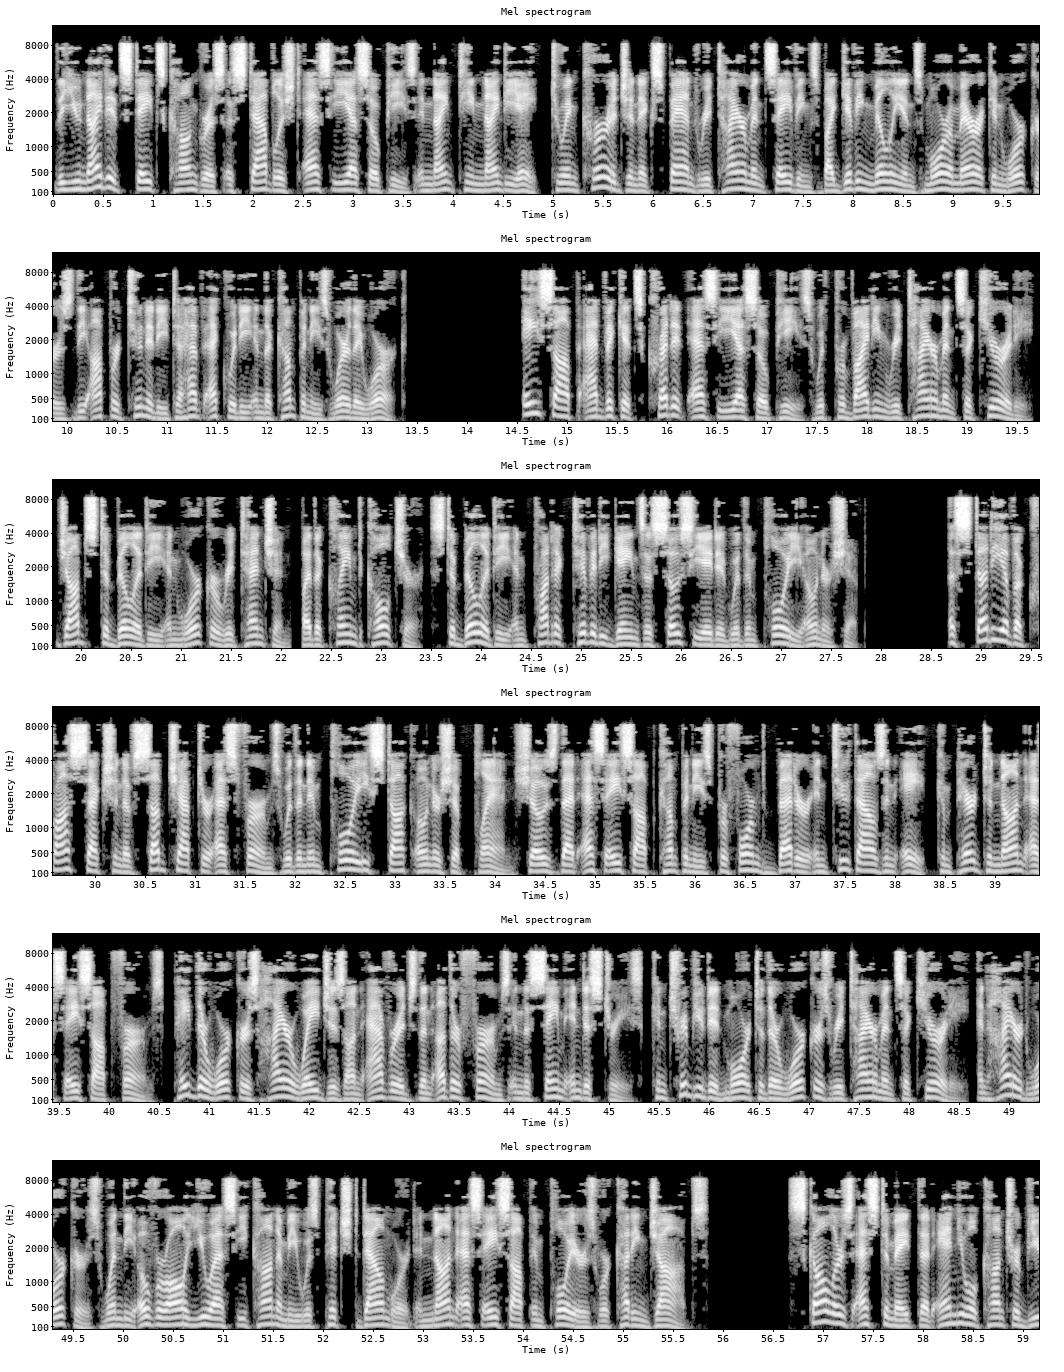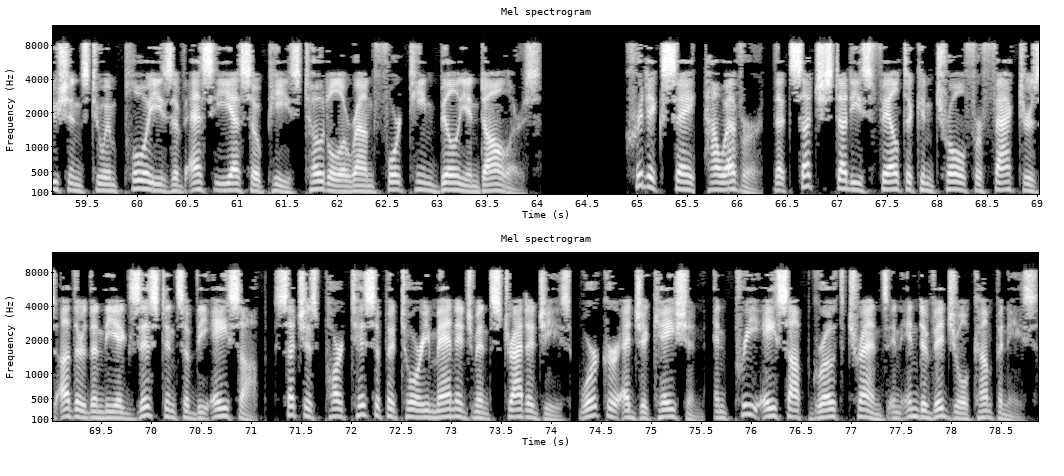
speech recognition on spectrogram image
The United States Congress established S-ESOPs in 1998, to encourage and expand retirement savings by giving millions more American workers the opportunity to have equity in the companies where they work. ESOP advocates credit SESOPs with providing retirement security, job stability and worker retention, by the claimed culture, stability and productivity gains associated with employee ownership. A study of a cross-section of subchapter S firms with an employee stock ownership plan shows that S-ESOP companies performed better in 2008 compared to non-S-ESOP firms, paid their workers higher wages on average than other firms in the same industries, contributed more to their workers' retirement security, and hired workers when the overall U.S. economy was pitched downward and non-S-ESOP employers were cutting jobs. Scholars estimate that annual contributions to employees of SESOPs total around $14 billion. Critics say, however, that such studies fail to control for factors other than the existence of the ESOP, such as participatory management strategies, worker education, and pre-ESOP growth trends in individual companies.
